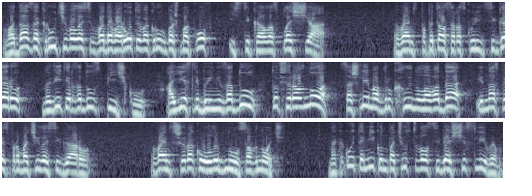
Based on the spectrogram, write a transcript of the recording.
Вода закручивалась в водовороты вокруг башмаков и стекала с плаща. Ваймс попытался раскурить сигару, но ветер задул спичку, а если бы и не задул, то все равно со шлема вдруг хлынула вода и насквозь промочила сигару. Ваймс широко улыбнулся в ночь. На какой-то миг он почувствовал себя счастливым.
